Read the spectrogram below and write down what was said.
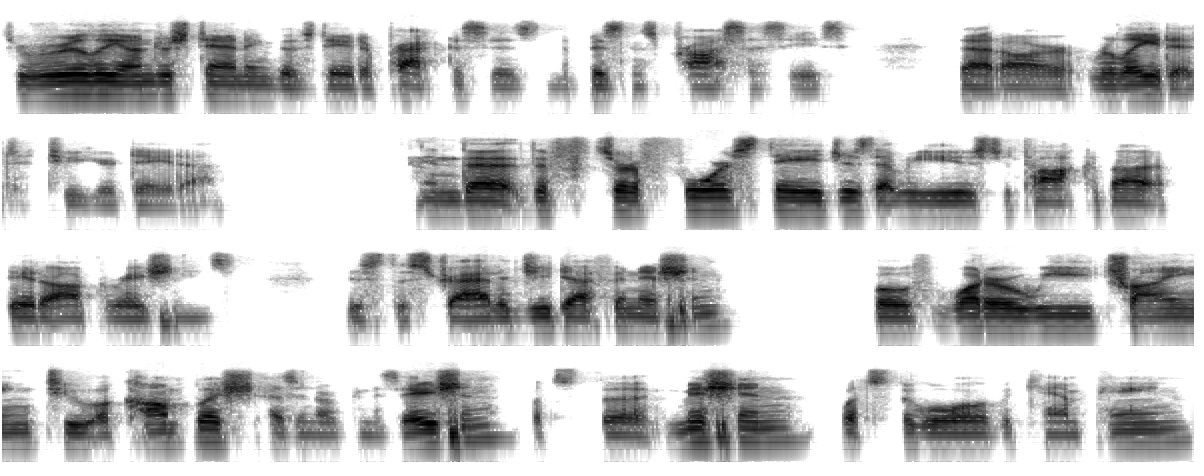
So really understanding those data practices and the business processes that are related to your data. And the, the sort of four stages that we use to talk about data operations is the strategy definition, both what are we trying to accomplish as an organization? What's the mission? What's the goal of a campaign?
